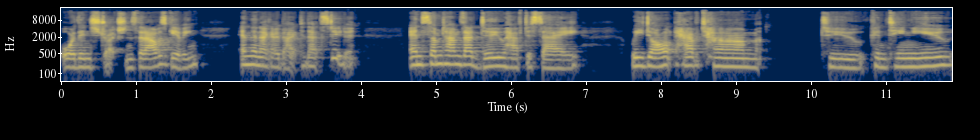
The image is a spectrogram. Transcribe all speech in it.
or the instructions that I was giving. And then I go back to that student. And sometimes I do have to say, we don't have time to continue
